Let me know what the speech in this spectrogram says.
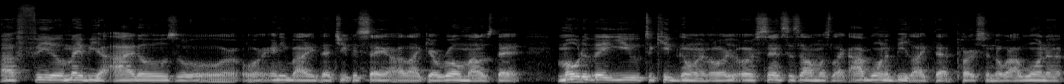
uh, feel maybe your idols or or anybody that you could say are like your role models that motivate you to keep going or or since it's almost like I want to be like that person or I want to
